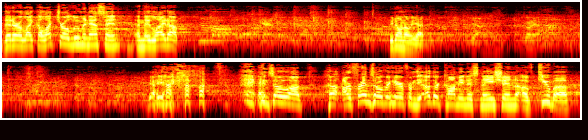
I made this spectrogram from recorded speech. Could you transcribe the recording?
that are like electroluminescent and they light up. We don't know yet. Yeah. Yeah, yeah. and so uh, our friends over here from the other communist nation of Cuba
